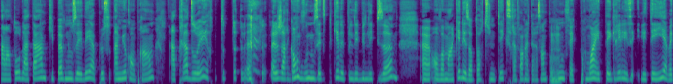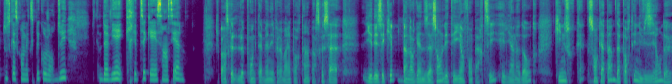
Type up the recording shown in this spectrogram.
alentour de la table qui peuvent nous aider à plus à mieux comprendre, à traduire tout, le, jargon que vous nous expliquez depuis le début de l'épisode, euh, on va manquer des opportunités qui seraient fort intéressantes pour mm-hmm. nous. Fait que pour moi, intégrer les, les TI avec tout ce qu'est-ce qu'on explique aujourd'hui, devient critique et essentiel. Je pense que le point que tu amènes est vraiment important parce que ça, il y a des équipes dans l'organisation, les TI en font partie et il y en a d'autres, qui sont capables d'apporter une vision de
